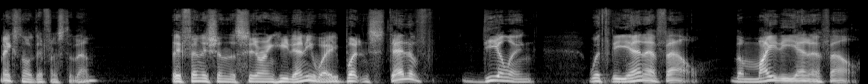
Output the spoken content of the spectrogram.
Makes no difference to them. They finish in the searing heat anyway, but instead of dealing with the NFL, the mighty NFL,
